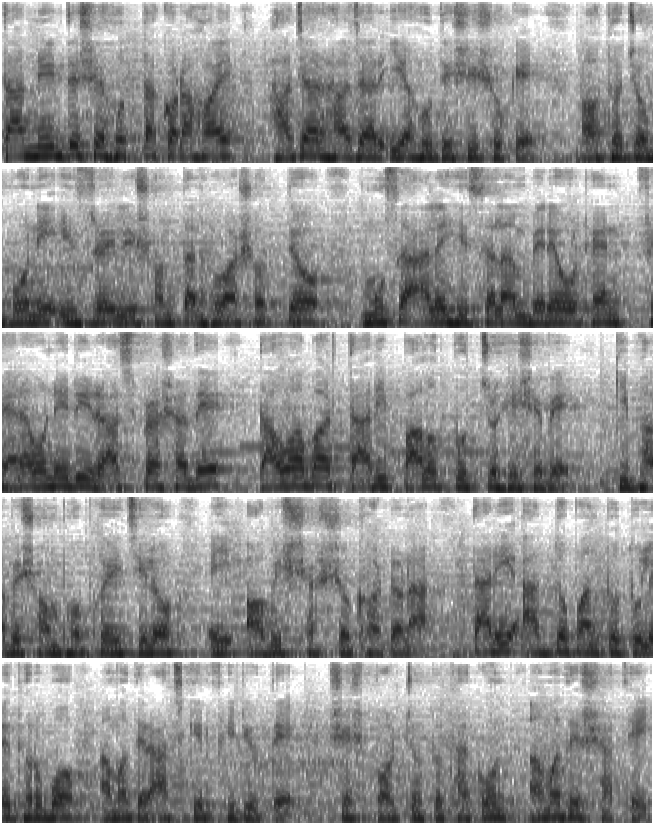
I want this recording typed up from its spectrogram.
তার নির্দেশে হত্যা করা হয় হাজার হাজার ইয়াহুদি শিশুকে। অথচ বনি ইসরায়েলি সন্তান হওয়া সত্ত্বেও মুসা আলহিসাল্লাম বেড়ে ওঠেন ফেরাউনেরই রাজপ্রাসাদে, তাও আবার তারই পালক পুত্র হিসেবে। কীভাবে সম্ভব হয়েছিল এই অবিশ্বাস্য ঘটনা, তারই আদ্যপান্ত তুলে ধরব আমাদের আজকের ভিডিওতে। শেষ পর্যন্ত থাকুন আমাদের সাথেই।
